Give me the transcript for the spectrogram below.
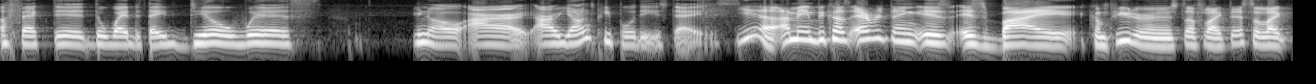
affected the way that they deal with you know our our young people these days Yeah, I mean because everything is is by computer and stuff like that. So like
